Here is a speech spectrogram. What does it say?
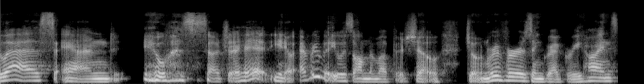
US and it was such a hit. You know, everybody was on the Muppet Show, Joan Rivers and Gregory Hines.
